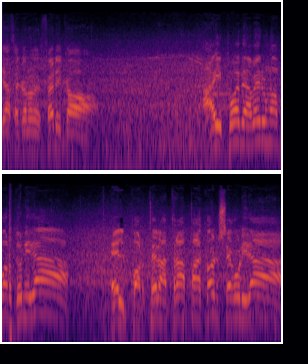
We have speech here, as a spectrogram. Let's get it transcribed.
se hace con el esférico. Ahí puede haber una oportunidad. El portero atrapa con seguridad.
